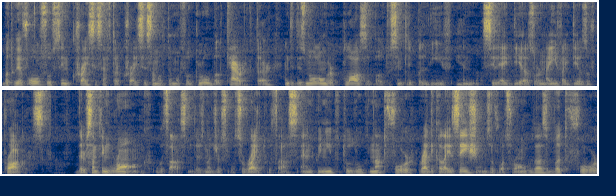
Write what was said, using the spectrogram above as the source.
but we have also seen crisis after crisis, some of them of a global character, and it is no longer plausible to simply believe in silly ideas or naive ideas of progress. There's something wrong with us, there's not just what's right with us, and we need to look not for radicalizations of what's wrong with us, but for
